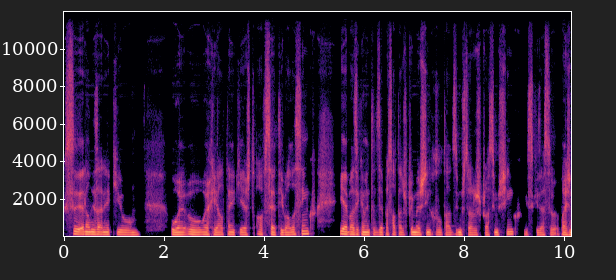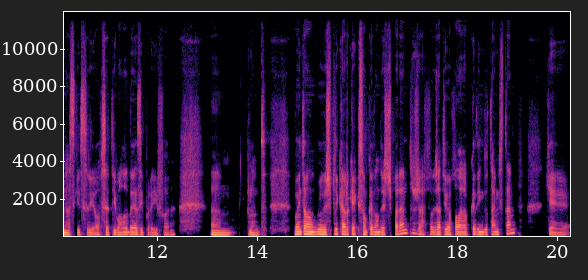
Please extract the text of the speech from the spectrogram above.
se analisarem aqui o, o, o URL, tem aqui este offset igual a 5, e é basicamente a dizer para saltar os primeiros 5 resultados e mostrar os próximos 5, e se quisesse a página a seguir seria offset igual a 10 e por aí fora. Um, pronto. Vou então explicar o que é que são cada um destes parâmetros, já, já estive a falar há bocadinho do timestamp, que é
